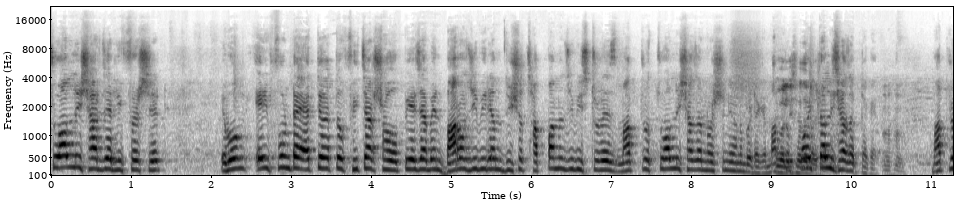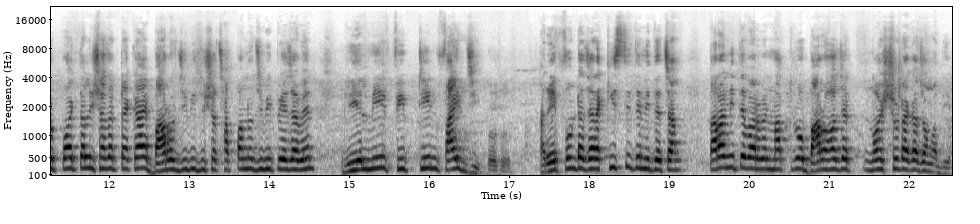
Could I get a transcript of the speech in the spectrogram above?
চুয়াল্লিশ হার্জের রিফ্রেশ রেট এবং এই ফোনটা এত এত ফিচার সহ পেয়ে যাবেন বারো জিবি র্যাম দুইশো ছাপ্পান্ন জিবি স্টোরেজ মাত্র চুয়াল্লিশ হাজার নশো নিরানব্বই টাকায় মাত্র পঁয়তাল্লিশ হাজার টাকায়। মাত্র পঁয়তাল্লিশ হাজার টাকায় বারো জিবি দুশো ছাপ্পান্ন জিবি পেয়ে যাবেন রিয়েলমি ফিফটিন ফাইভ জি আর এই ফোনটা যারা কিস্তিতে নিতে চান তারা নিতে পারবেন মাত্র বারো হাজার নয়শো টাকা জমা দিয়ে।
